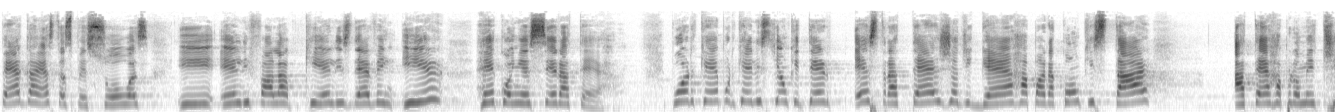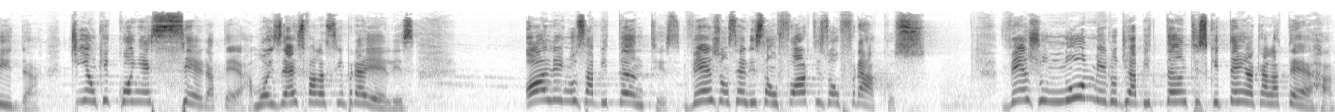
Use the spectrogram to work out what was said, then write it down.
pega estas pessoas e ele fala que eles devem ir reconhecer a terra. Por quê? Porque eles tinham que ter estratégia de guerra para conquistar a terra prometida. Tinham que conhecer a terra. Moisés fala assim para eles: olhem os habitantes, vejam se eles são fortes ou fracos. Veja o número de habitantes que tem aquela terra.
